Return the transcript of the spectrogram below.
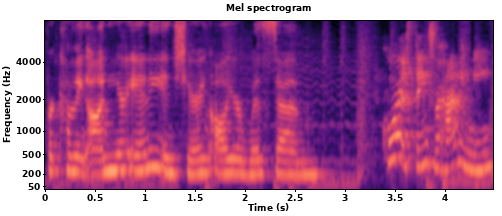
for coming on here, Annie, and sharing all your wisdom. Of course. Thanks for having me.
